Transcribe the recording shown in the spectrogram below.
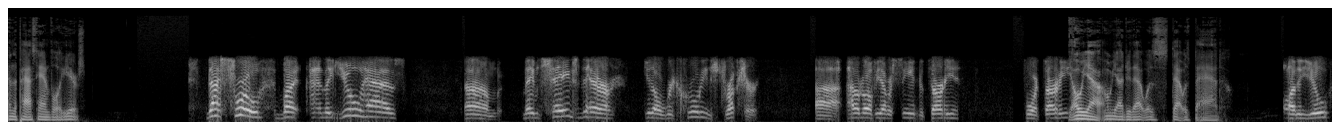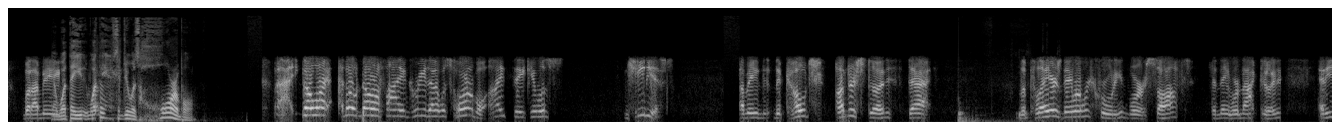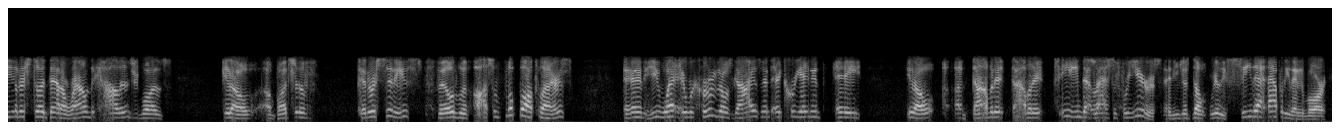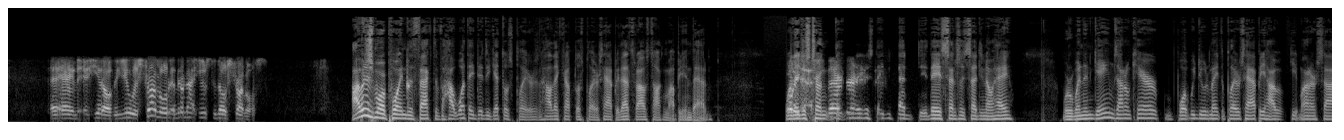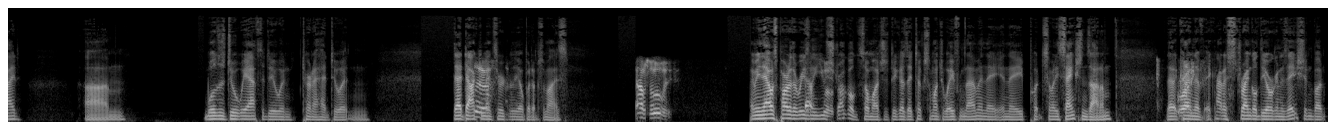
in the past handful of years. That's true, but uh, the U has um they've changed their you know recruiting structure. Uh I don't know if you ever seen the thirty for thirty Oh yeah, oh yeah, dude, that was that was bad. on the U, but I mean, And what they what they used to do was horrible. uh, you know what? I don't know if I agree that it was horrible. I think it was genius. I mean, the coach understood that the players they were recruiting were soft and they were not good, and he understood that around the college was, you know, a bunch of inner cities filled with awesome football players, and he went and recruited those guys and, and created a, you know, a dominant, dominant team that lasted for years. And you just don't really see that happening anymore. And, you know, the U has struggled, and they're not used to those struggles. I was just more pointing to the fact of how what they did to get those players and how they kept those players happy. That's what I was talking about being bad. Where Well, they yeah, just turned, they're- they're- they just they just said they essentially said, you know, hey, we're winning games. I don't care what we do to make the players happy, how we keep them on our side. Um, we'll just do what we have to do and turn ahead to it. And that documentary really opened up some eyes. Absolutely. I mean, that was part of the reason you struggled so much is because they took so much away from them and they and they put so many sanctions on them that it Right. kind of it kind of strangled the organization. But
